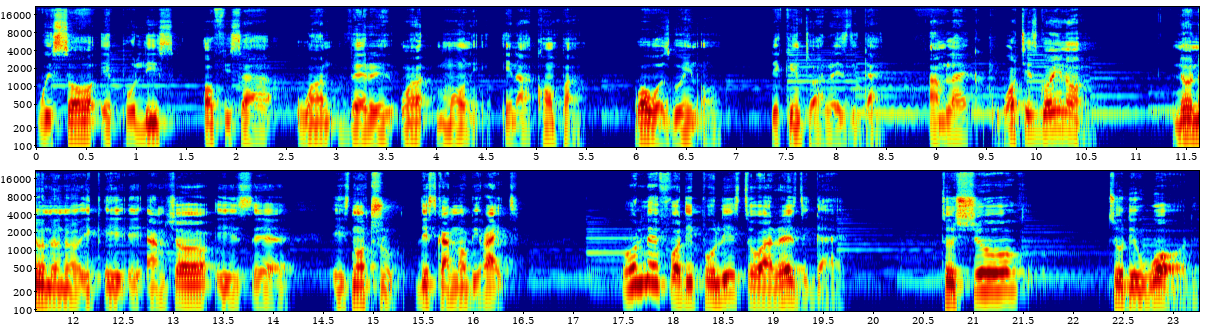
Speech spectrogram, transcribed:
We saw a police officer one very one morning in our compound. What was going on? They came to arrest the guy. I'm like, what is going on? No, no, no, no. It, it, it, I'm sure is uh, it's not true. This cannot be right. Only for the police to arrest the guy to show to the world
